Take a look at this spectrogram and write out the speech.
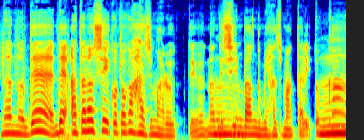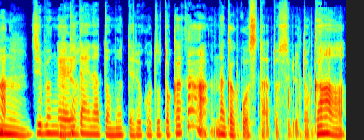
なので、で、新しいことが始まるっていう。なんで新番組始まったりとか、うん自分がやりたいなと思ってることとかが、なんかこうスタートするとか、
